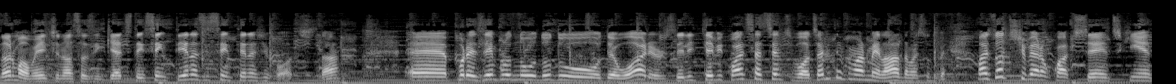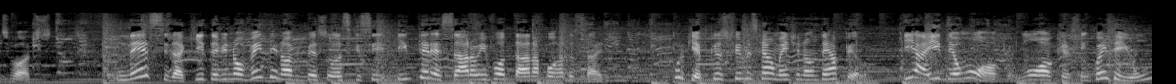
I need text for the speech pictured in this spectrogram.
normalmente nossas enquetes têm centenas e centenas de votos, tá? É, por exemplo, no, no do The Warriors, ele teve quase 700 votos. Ele teve marmelada, mas tudo bem. Mas outros tiveram 400, 500 votos. Nesse daqui, teve 99 pessoas que se interessaram em votar na porra do site. Por quê? Porque os filmes realmente não têm apelo. E aí deu Moonwalker. Moonwalker 51,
